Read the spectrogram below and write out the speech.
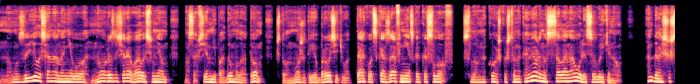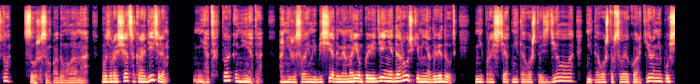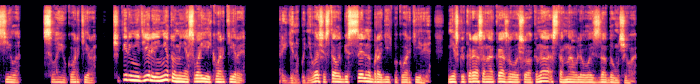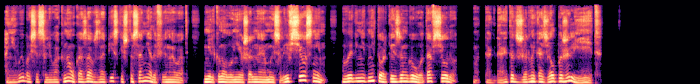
Ну, злилась она на него, ну, разочаровалась в нем, но совсем не подумала о том, что он может ее бросить вот так вот, сказав несколько слов. Словно кошку, что на ковер нассала на улицу выкинул. А дальше что? С ужасом подумала она. Возвращаться к родителям? Нет, только не это. Они же своими беседами о моем поведении до ручки меня доведут не простят ни того, что сделала, ни того, что в свою квартиру не пустила. Свою квартиру. Четыре недели, и нет у меня своей квартиры. Регина поднялась и стала бесцельно бродить по квартире. Несколько раз она оказывалась у окна, останавливалась задумчиво. А не выбросится ли в окно, указав в записке, что Самедов виноват? Мелькнула у нее шальная мысль. И все с ним. Выгонит не только из МГУ, отовсюду. Вот тогда этот жирный козел пожалеет.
